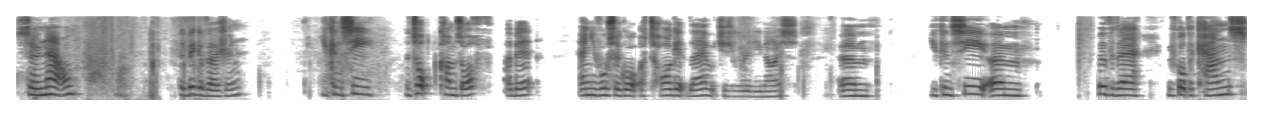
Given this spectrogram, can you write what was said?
So now, the bigger version you can see the top comes off a bit and you've also got a target there which is really nice. Um, you can see um, over there we've got the cans.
